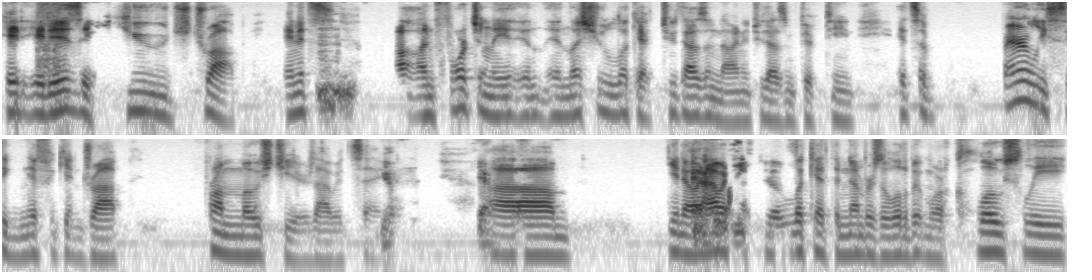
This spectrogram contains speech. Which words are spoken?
it it is a huge drop, and it's mm-hmm. uh, unfortunately in, unless you look at 2009 and 2015, it's a fairly significant drop from most years, I would say. Yeah. Yeah. Um, you know, and I would have to look at the numbers a little bit more closely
